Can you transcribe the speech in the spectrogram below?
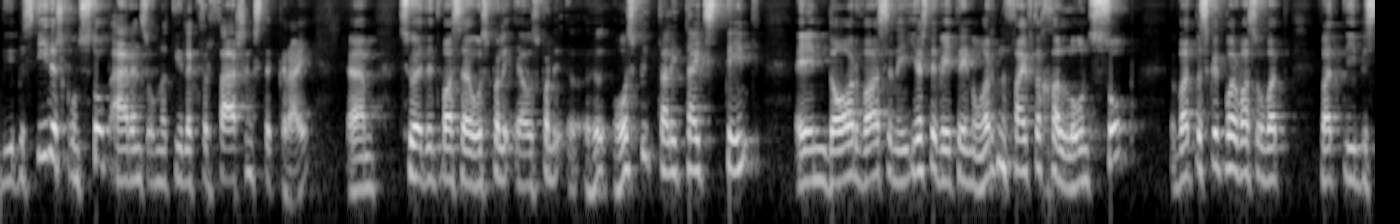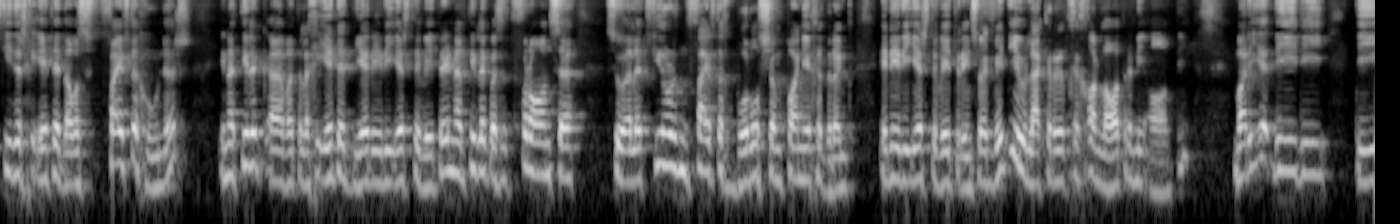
die bestuurders kon stop ergens om natuurlik verversings te kry. Ehm um, so dit was 'n hospitaliteitstent en daar was in die eerste wedren 150 gallon sop wat beskikbaar was of wat wat die bestuurders geëet het. Daar was 50 hoenders en natuurlik uh, wat hulle geëet het deur hierdie eerste wedren. Natuurlik was dit Franse, so hulle het 450 bottels champagne gedrink in hierdie eerste wedren. So ek weet nie hoe lekker dit gegaan later in die aand nie. Maar die die die die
